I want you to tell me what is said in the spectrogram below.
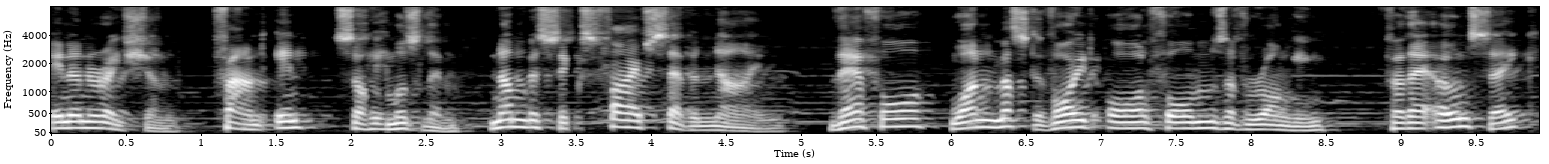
in a narration found in Sahih Muslim, number 6579. Therefore, one must avoid all forms of wronging, for their own sake,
